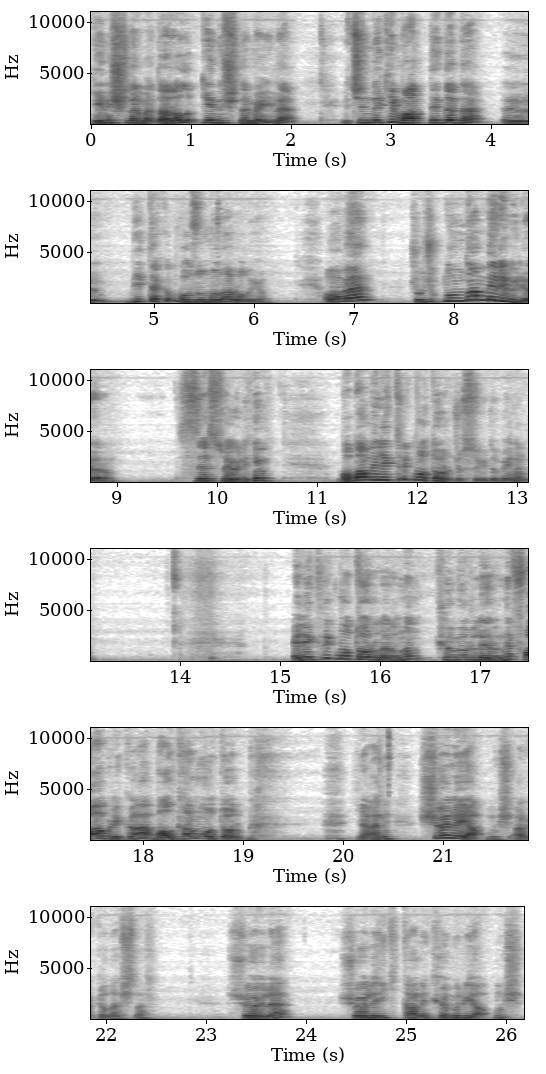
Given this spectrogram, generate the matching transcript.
genişleme, daralıp genişleme ile içindeki maddede de e, bir takım bozulmalar oluyor. Ama ben çocukluğumdan beri biliyorum. Size söyleyeyim. Babam elektrik motorcusuydu benim. Elektrik motorlarının kömürlerini fabrika Balkan motor yani şöyle yapmış arkadaşlar. Şöyle, şöyle iki tane kömür yapmış.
